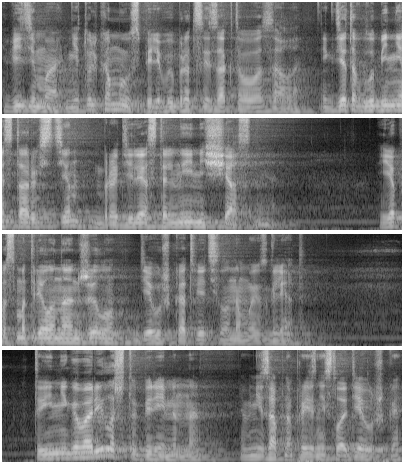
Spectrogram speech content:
Видимо, не только мы успели выбраться из актового зала, и где-то в глубине старых стен бродили остальные несчастные – я посмотрела на Анжелу, девушка ответила на мой взгляд. «Ты не говорила, что беременна?» – внезапно произнесла девушка.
